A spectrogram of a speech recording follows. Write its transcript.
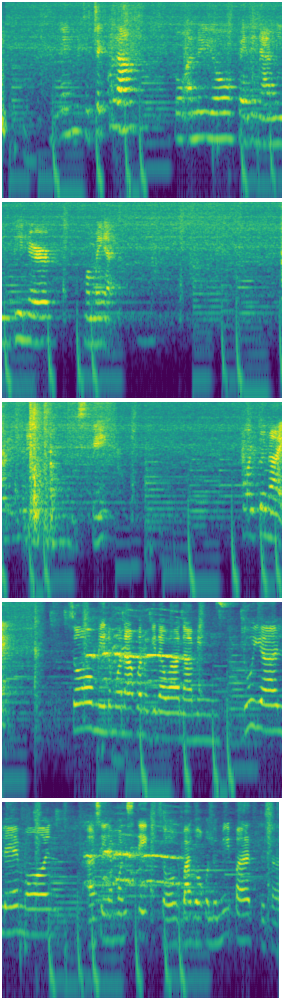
And then, check ko lang kung ano yung pwede namin dinner mamaya. Steak for tonight. So, minum muna ako nung ginawa naming luya, lemon, uh, cinnamon stick. So, bago ako lumipat sa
